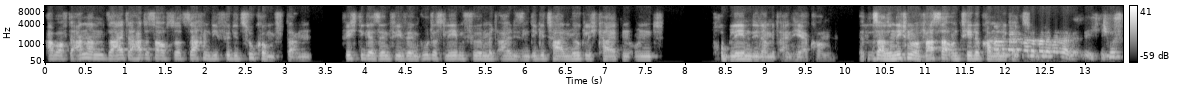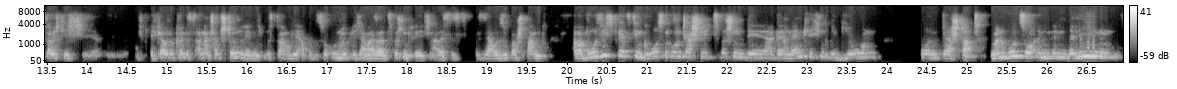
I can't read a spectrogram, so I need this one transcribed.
Aber auf der anderen Seite hat es auch so Sachen, die für die Zukunft dann wichtiger sind, wie wir ein gutes Leben führen mit all diesen digitalen Möglichkeiten und Problemen, die damit einherkommen. Es ist also nicht nur Wasser und Telekommunikation. Warte, warte, warte, warte. Ich, ich muss, glaube ich, dich, ich, ich, glaube, du könntest anderthalb Stunden reden. Ich muss da irgendwie ab und zu unhöflicherweise dazwischen grätschen, aber es ist, ist, ja auch super spannend. Aber wo siehst du jetzt den großen Unterschied zwischen der, der ländlichen Region und der Stadt? Ich meine, du wohnst so in, in Berlin,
